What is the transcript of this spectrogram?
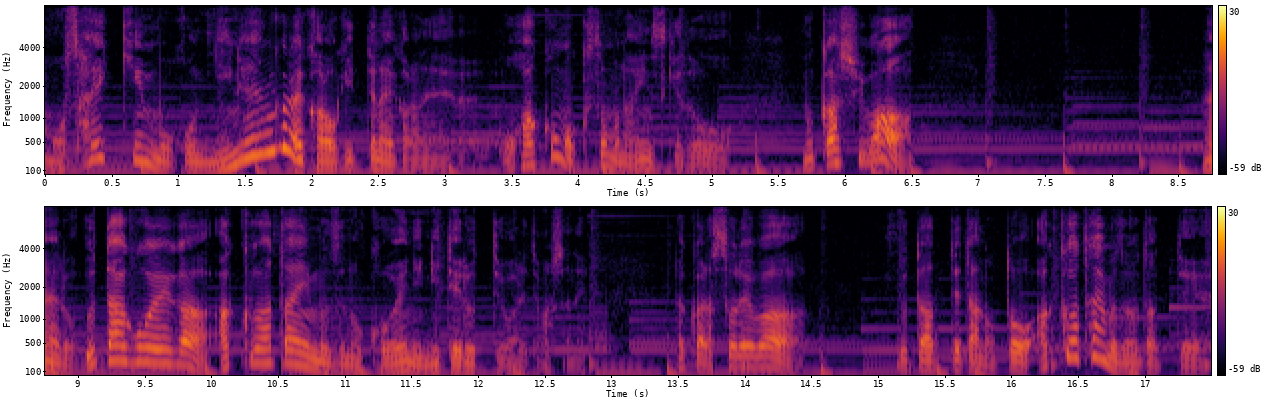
もう最近もうこう2年ぐらいカラオケ行ってないからね、おはこもクソもないんですけど、昔はなんやろ歌声が Aqua Timez の声に似てるって言われてましたね。だからそれは歌ってたのと Aqua Timez の歌ってなんか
